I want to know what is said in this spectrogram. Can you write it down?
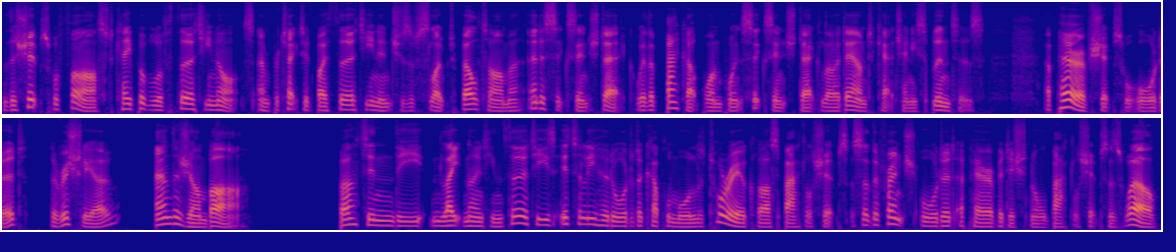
The ships were fast, capable of 30 knots, and protected by 13 inches of sloped belt armour and a 6-inch deck, with a backup 1.6-inch deck lower down to catch any splinters. A pair of ships were ordered, the Richelieu and the Jean Bart. But in the late 1930s, Italy had ordered a couple more Littorio class battleships, so the French ordered a pair of additional battleships as well.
